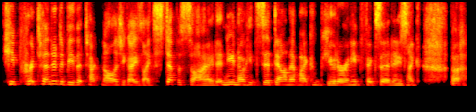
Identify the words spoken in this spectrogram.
he pretended to be the technology guy. He's like, step aside. And, you know, he'd sit down at my computer and he'd fix it. And he's like, Ugh.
